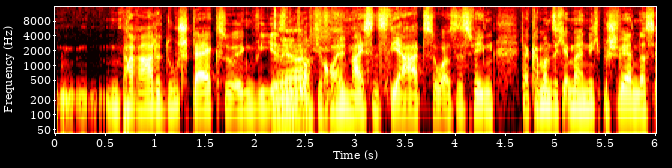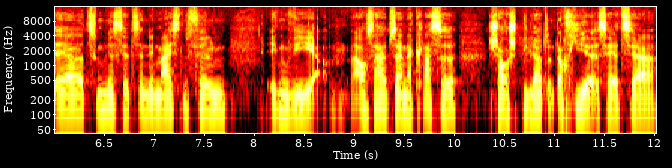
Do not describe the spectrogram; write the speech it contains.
ein Parade-Duschbag, so irgendwie sind ja. auch die Rollen meistens die Art so. Also deswegen, da kann man sich immerhin nicht beschweren, dass er zumindest jetzt in den meisten Filmen irgendwie außerhalb seiner Klasse schauspielert. Und auch hier ist er jetzt ja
